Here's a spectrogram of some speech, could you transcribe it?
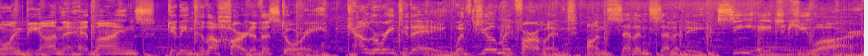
Going beyond the headlines, getting to the heart of the story. Calgary Today with Joe McFarland on 770 CHQR.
